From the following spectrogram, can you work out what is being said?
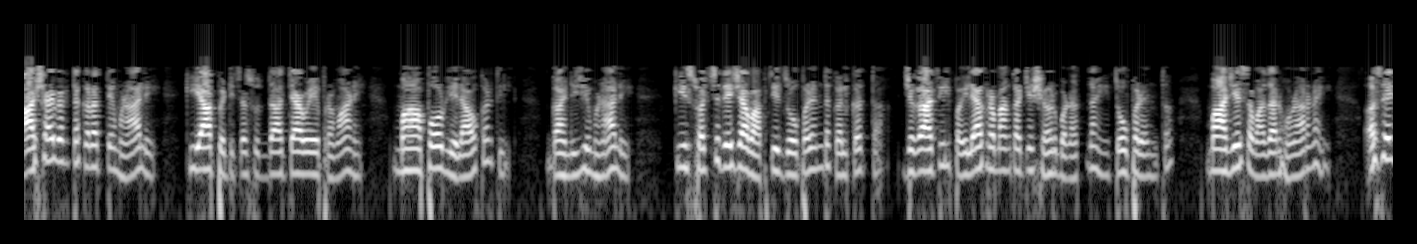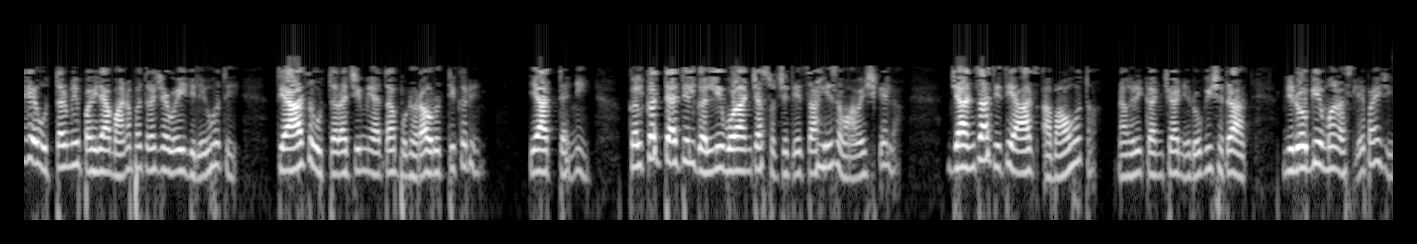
आशा व्यक्त करत ते म्हणाले की या पेटीचा सुद्धा त्यावेळेप्रमाणे महापौर लिलाव करतील. गांधीजी म्हणाले की स्वच्छतेच्या बाबतीत जोपर्यंत कलकत्ता जगातील पहिल्या क्रमांकाचे शहर बनत नाही तोपर्यंत माझे समाधान होणार नाही असे जे उत्तर मी पहिल्या मानपत्राच्या वेळी दिले होते त्याच उत्तराची मी आता पुनरावृत्ती करीन. यात त्यांनी कलकत्त्यातील गल्लीबोळांच्या स्वच्छतेचाही समावेश केला ज्यांचा तिथे आज अभाव होता. नागरिकांच्या निरोगी शरीरात निरोगी मन असले पाहिजे.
